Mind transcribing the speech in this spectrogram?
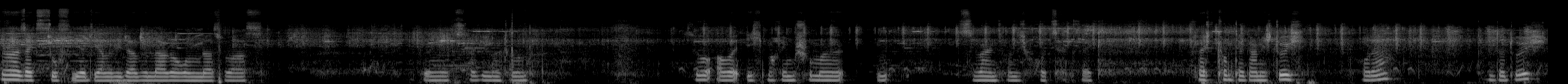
Na, 6 zu 4, die haben wieder Belagerung, das war's. Ich will nichts dagegen tun. So, aber ich mache ihm schon mal 22% weg. Vielleicht kommt er gar nicht durch, oder? Kommt er durch?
